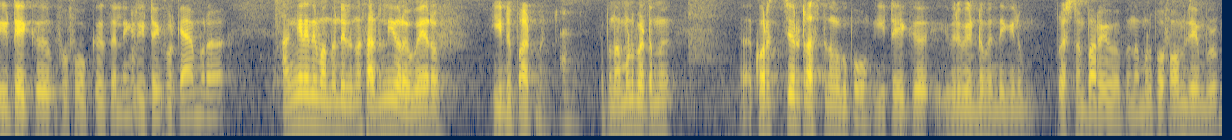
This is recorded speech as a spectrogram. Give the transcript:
റീടേക്ക് ഫോർ ഫോക്കസ് അല്ലെങ്കിൽ റീടേക്ക് ഫോർ ക്യാമറ അങ്ങനെ എന്തെങ്കിലും വന്നുകൊണ്ടിരുന്ന സഡൻലി യുവർ അവെയർ ഓഫ് ഈ ഡിപ്പാർട്ട്മെന്റ് അപ്പോൾ നമ്മൾ പെട്ടെന്ന് കുറച്ചൊരു ട്രസ്റ്റ് നമുക്ക് പോകും. ഈ ടേക്ക് ഇവർ വീണ്ടും എന്തെങ്കിലും പ്രശ്നം പറയുമോ അപ്പോൾ നമ്മൾ പെർഫോം ചെയ്യുമ്പോഴും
